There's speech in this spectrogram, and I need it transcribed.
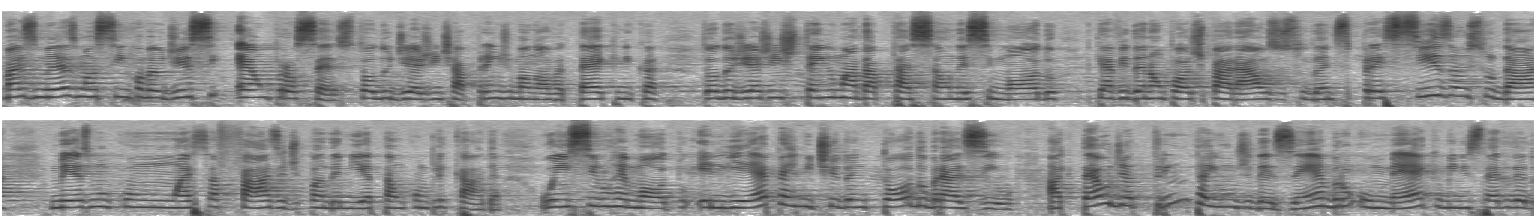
Mas mesmo assim, como eu disse, é um processo. Todo dia a gente aprende uma nova técnica, todo dia a gente tem uma adaptação nesse modo, porque a vida não pode parar, os estudantes precisam estudar mesmo com essa fase de pandemia tão complicada. O ensino remoto, ele é permitido em todo o Brasil até o dia 31 de dezembro, o MEC, o Ministério da Educação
